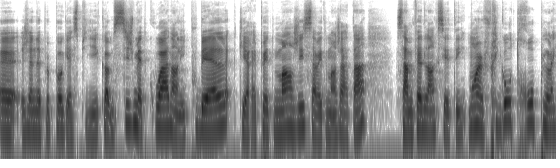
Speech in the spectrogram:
Euh, je ne peux pas gaspiller. Comme si je mets quoi dans les poubelles qui aurait pu être mangé si ça avait été mangé à temps, ça me fait de l'anxiété. Moi, un frigo trop plein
